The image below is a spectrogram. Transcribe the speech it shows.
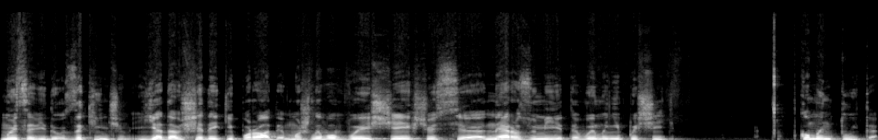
ми це відео закінчимо. Я дав ще деякі поради. Можливо, ви ще їх щось е, не розумієте. Ви мені пишіть, коментуйте,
